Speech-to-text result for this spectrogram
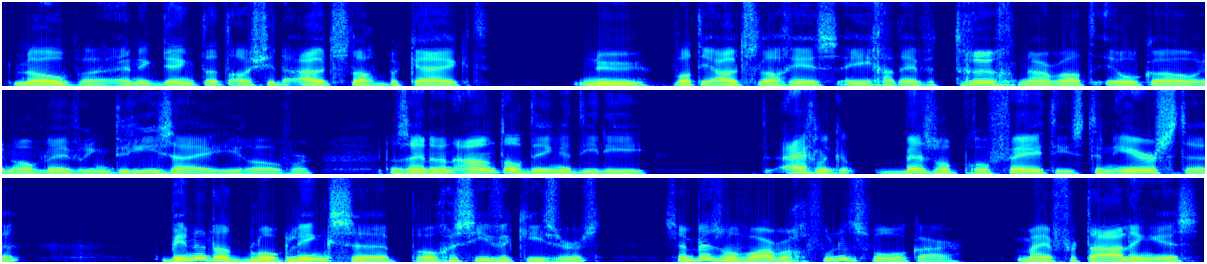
lopen. En ik denk dat als je de uitslag bekijkt nu wat die uitslag is en je gaat even terug naar wat Ilko in aflevering 3 zei hierover, dan zijn er een aantal dingen die die eigenlijk best wel profetisch. Ten eerste, binnen dat blok linkse progressieve kiezers zijn best wel warme gevoelens voor elkaar. Mijn vertaling is,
